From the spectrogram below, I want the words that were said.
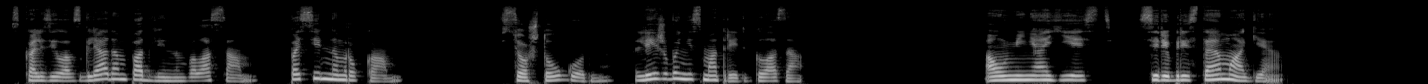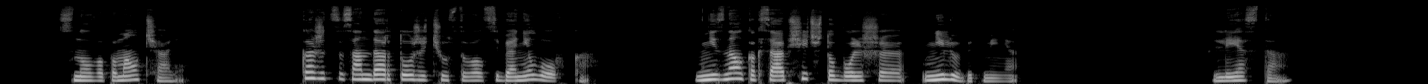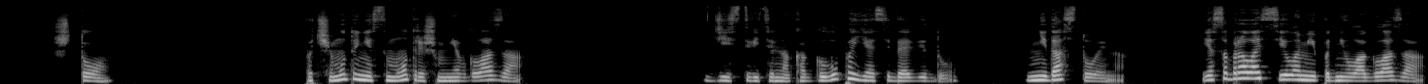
Скользила взглядом по длинным волосам, по сильным рукам. Все, что угодно, лишь бы не смотреть в глаза. А у меня есть серебристая магия, Снова помолчали. Кажется, Сандар тоже чувствовал себя неловко. Не знал, как сообщить, что больше не любит меня. Леста. Что? Почему ты не смотришь мне в глаза? Действительно, как глупо я себя веду. Недостойно. Я собралась силами и подняла глаза.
